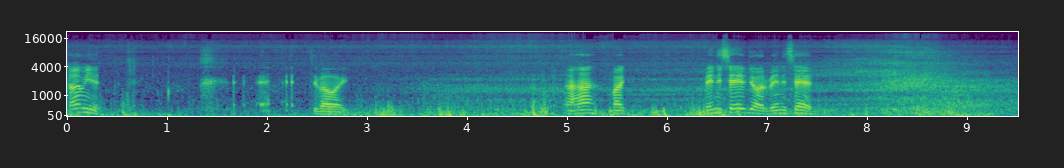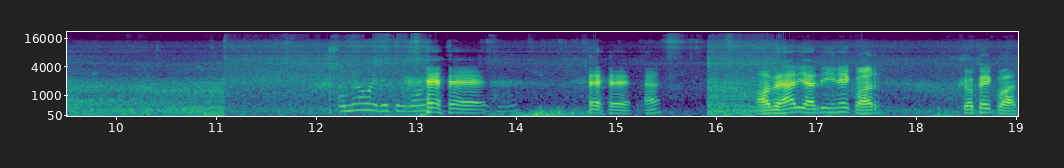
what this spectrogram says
Come here. Tipe bak. Aha bak. Beni sev diyor, beni sev. Abi her yerde inek var. Köpek var.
